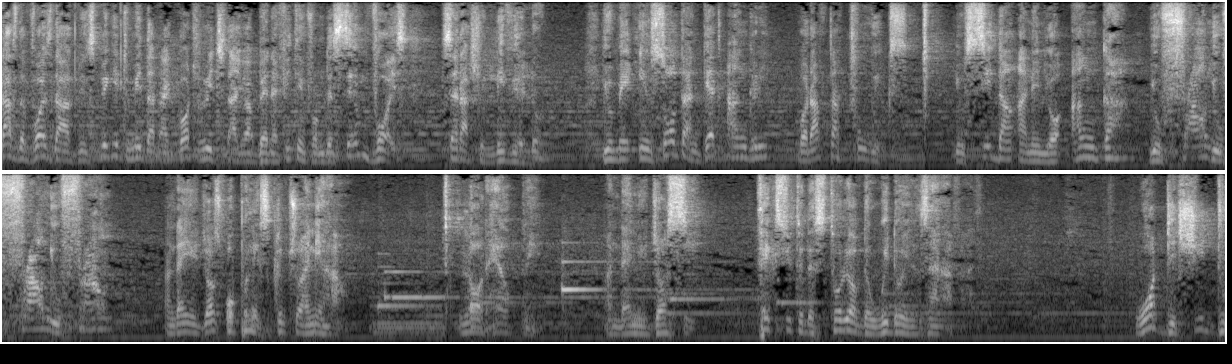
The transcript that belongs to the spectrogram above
that's the voice that has been speaking to me that I got rich that you are benefiting from. The same voice said I should leave you alone. You may insult and get angry but after two weeks you sit down and in your anger you frown you frown you frown and then you just open a scripture anyhow. Lord help me. And then you just see takes you to the story of the widow in zarephath. What did she do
